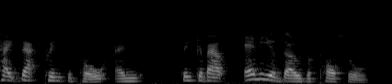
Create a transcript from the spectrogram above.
take that principle and think about any of those apostles.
